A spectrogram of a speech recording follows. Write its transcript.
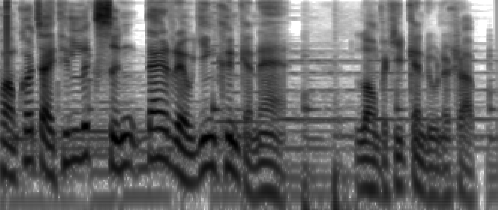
ความเข้าใจที่ลึกซึ้งได้เร็วยิ่งขึ้นกันแน่ ลองไปคิดกันดูนะครับ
